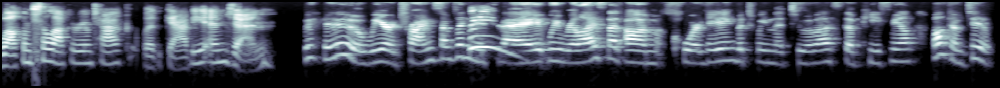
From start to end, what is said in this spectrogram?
Welcome to Locker Room Talk with Gabi and Jenn. Woohoo! We are trying something new today. We realized that um coordinating between the two of us, the piecemeal, welcome to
